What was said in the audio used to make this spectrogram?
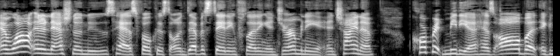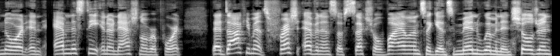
And while international news has focused on devastating flooding in Germany and China, corporate media has all but ignored an Amnesty International report that documents fresh evidence of sexual violence against men, women, and children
